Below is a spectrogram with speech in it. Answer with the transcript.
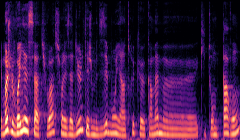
Et moi, je le voyais ça, tu vois, sur les adultes, et je me disais bon, il y a un truc euh, quand même euh, qui tourne pas rond.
